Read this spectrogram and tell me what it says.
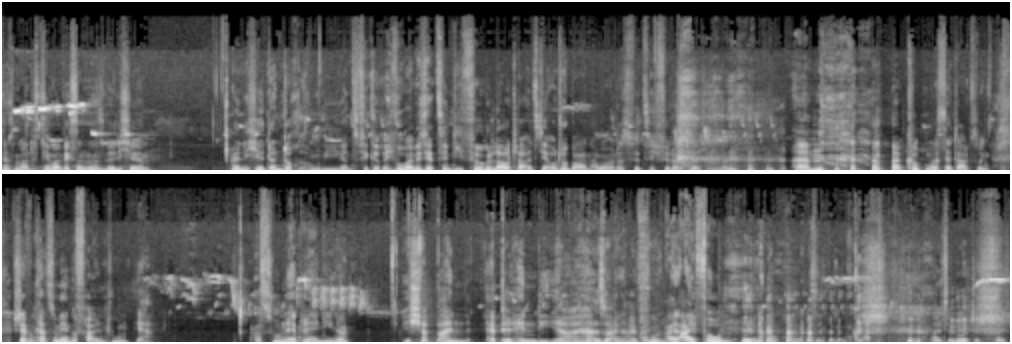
Müssen jetzt mal das Thema wechseln, sonst werde ich hier, wenn ich hier dann doch irgendwie ganz fickerig. Wobei bis jetzt sind die Vögel lauter als die Autobahn, aber das wird sich vielleicht gleich ändern. ähm, mal gucken, was der Tag bringt. Steffen, kannst du mir einen Gefallen tun? Ja. Hast du ein Apple-Handy, ne? Ich habe ein Apple-Handy, ja, also ein, ein iPhone. Ein, ein iPhone, genau. also, oh alte Leute sprechen.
